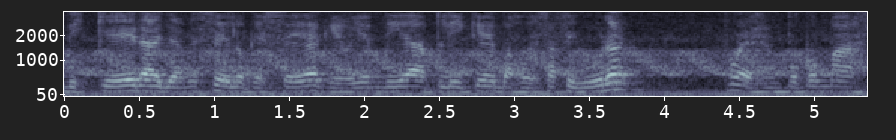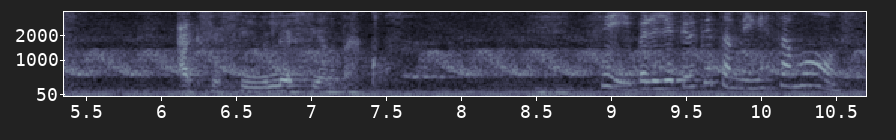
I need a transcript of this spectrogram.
disquera, llámese lo que sea que hoy en día aplique bajo esa figura, pues es un poco más accesible ciertas cosas. Sí, pero yo creo que también estamos,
